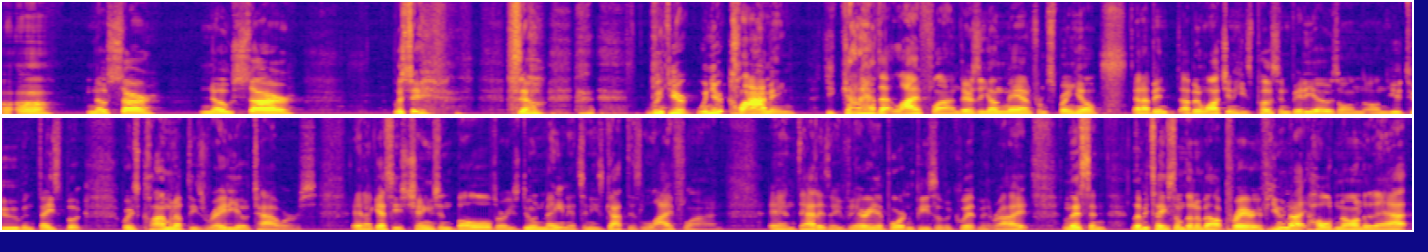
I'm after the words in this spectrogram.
uh. Uh uh. No, sir. No, sir. But see, so when you're, when you're climbing, you got to have that lifeline. There's a young man from Spring Hill, and I've been, I've been watching, he's posting videos on, on YouTube and Facebook where he's climbing up these radio towers. And I guess he's changing bulbs or he's doing maintenance, and he's got this lifeline. And that is a very important piece of equipment, right? Listen, let me tell you something about prayer. If you're not holding on to that,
